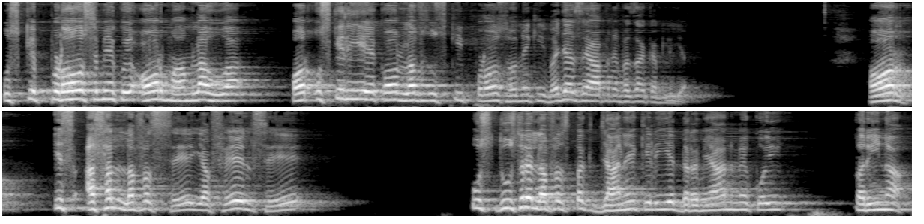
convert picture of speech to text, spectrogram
اس کے پڑوس میں کوئی اور معاملہ ہوا اور اس کے لیے ایک اور لفظ اس کی پڑوس ہونے کی وجہ سے آپ نے وضع کر لیا۔ اور اس اصل لفظ سے یا فعل سے اس دوسرے لفظ تک جانے کے لیے درمیان میں کوئی کرینہ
